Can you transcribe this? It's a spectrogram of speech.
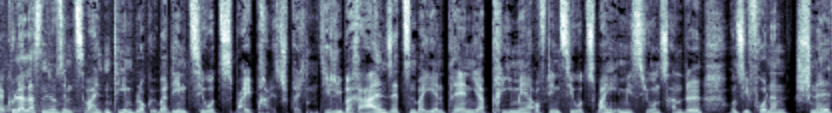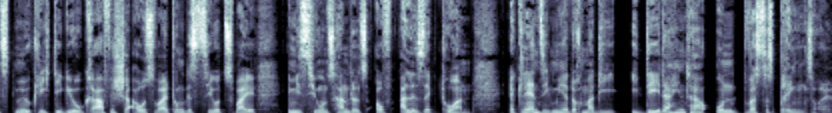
Herr Köhler, lassen Sie uns im zweiten Themenblock über den CO2-Preis sprechen. Die Liberalen setzen bei ihren Plänen ja primär auf den CO2-Emissionshandel und sie fordern schnellstmöglich die geografische Ausweitung des CO2-Emissionshandels auf alle Sektoren. Erklären Sie mir doch mal die Idee dahinter und was das bringen soll.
